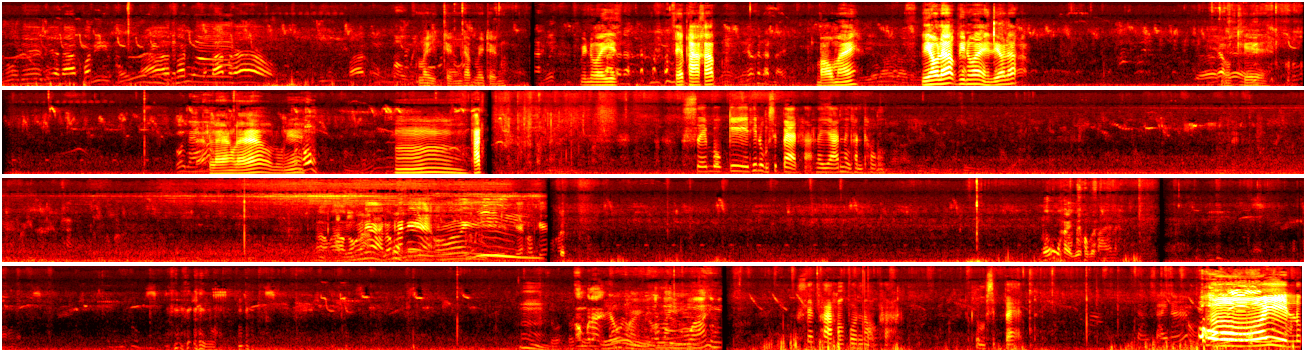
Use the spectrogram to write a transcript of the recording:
ดูดีมีอนาคตอนาคตสตาร์ทมาแล้วมา ไม่ถึงครับไม่ถึงพี่หน่วยเซฟพาครับเยอะขนาดไหนเบาไหมเลี้ยวแล้วพี่หน่วยเลี้ยวแล้ว โอเค แรงแล้วลูกนี้อืมพัดเซฟโบกี้ที่หลุมสิบแปดค่ะ ระยะหนึ่งคันธง เอาเอา ลงแล้วเนี่ยลงแล้วเนี่ยโอ้ยเดี๋ยวโอเคโอ้หายเยอะเข้าไปเอาไปเลยเลี้ยวหน่อยอะไรวะยังมีเซฟพาของโปรหนอมค่ะหลุมสิบแปด โอ้ย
